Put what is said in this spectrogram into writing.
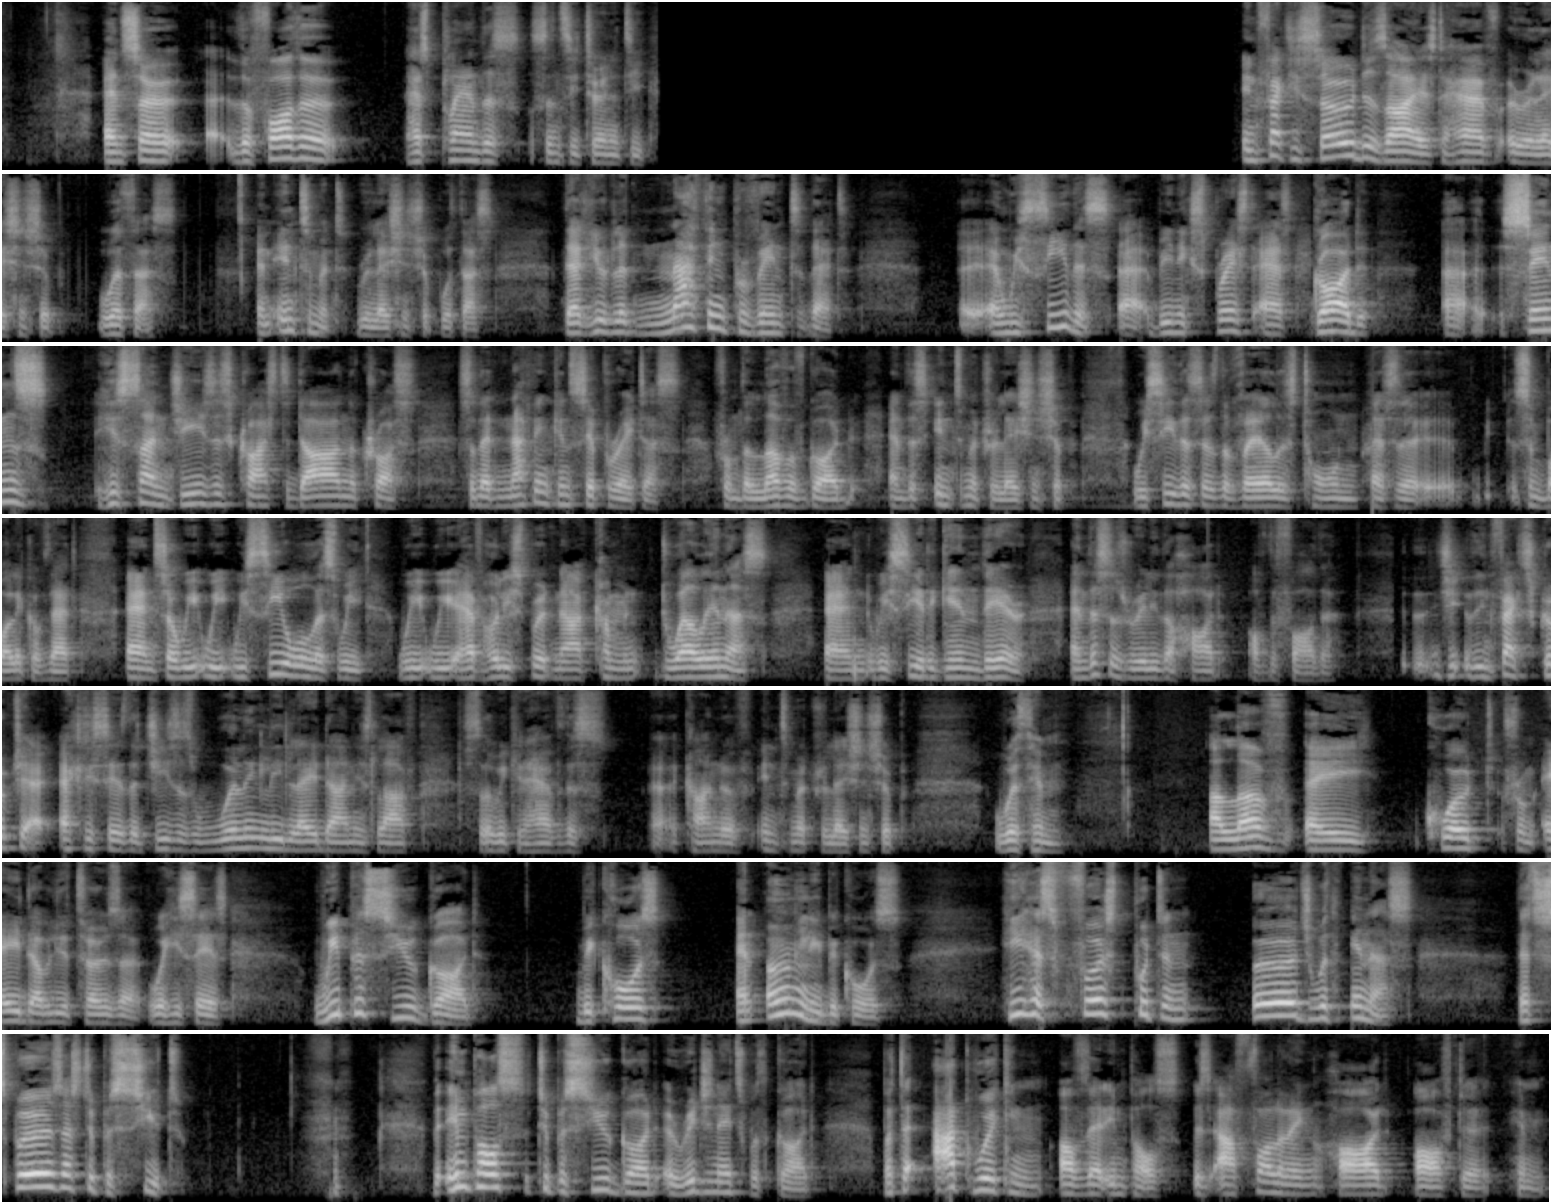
And so uh, the Father has planned this since eternity. In fact, He so desires to have a relationship with us an intimate relationship with us, that He would let nothing prevent that. Uh, and we see this uh, being expressed as God uh, sends His Son, Jesus Christ, to die on the cross so that nothing can separate us from the love of God and this intimate relationship. We see this as the veil is torn, as a symbolic of that. And so we, we, we see all this. We, we, we have Holy Spirit now come and dwell in us, and we see it again there. And this is really the heart of the Father. In fact, Scripture actually says that Jesus willingly laid down his life so that we can have this uh, kind of intimate relationship with him. I love a quote from A.W. Tozer where he says, We pursue God because and only because He has first put an urge within us that spurs us to pursuit the impulse to pursue God originates with God, but the outworking of that impulse is our following hard after Him.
